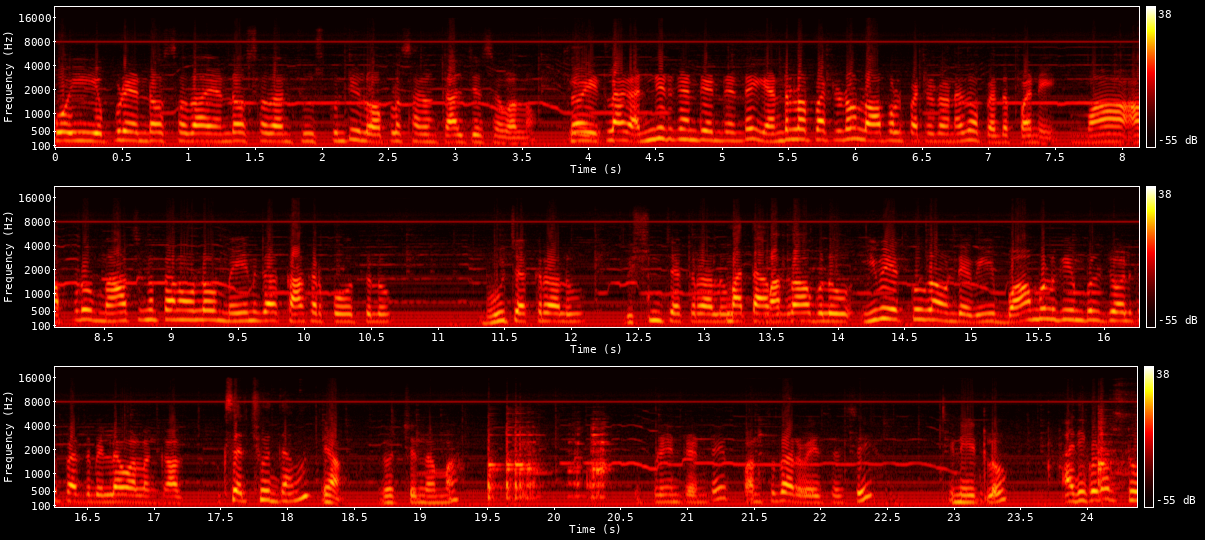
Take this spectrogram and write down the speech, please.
పోయి ఎప్పుడు ఎండ వస్తుందా ఎండ వస్తుందా అని చూసుకుంటే లోపల సగం కాల్ చేసేవాళ్ళం సో ఇట్లా అన్నిటికంటే ఏంటంటే ఎండలో పెట్టడం లోపల పెట్టడం అనేది ఒక పెద్ద పని. మా అప్పుడు మా చిన్నతనంలో మెయిన్గా కాకరపోతులు భూచక్రాలు విష్ణు చక్రాలు మతాబులు. ఇవి ఎక్కువగా ఉండేవి. బాంబులు గింబుల జోలికి పెద్ద వెళ్ళేవాళ్ళం కాదు. ఒకసారి చూద్దామా? యా వచ్చిందమ్మా ఇప్పుడు ఏంటంటే పంచదార వేసేసి నీటిలో అది కూడా టూ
